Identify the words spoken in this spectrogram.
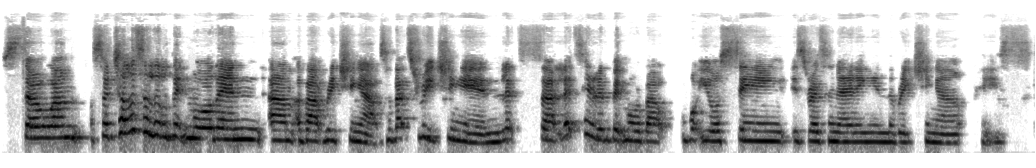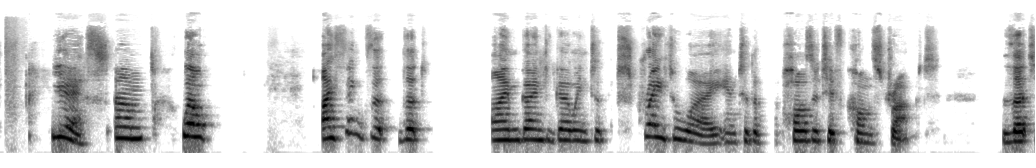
So, um, so tell us a little bit more then um, about reaching out. So that's reaching in. Let's uh, let's hear a little bit more about what you're seeing is resonating in the reaching out piece. Yes. Um, well, I think that that I'm going to go into straight away into the positive construct that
